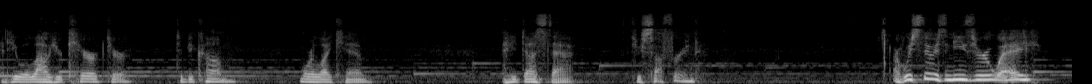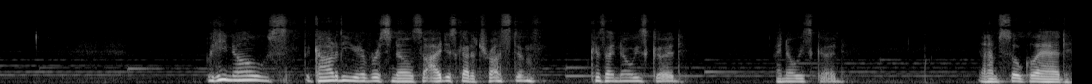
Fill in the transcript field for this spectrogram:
and he will allow your character to become more like him. And he does that through suffering. I wish there was an easier way. But he knows. The God of the universe knows. So I just got to trust him because I know he's good. I know he's good. And I'm so glad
